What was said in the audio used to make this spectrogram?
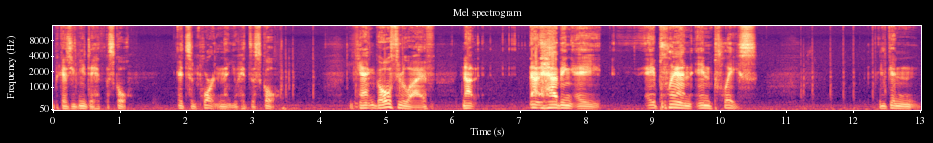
because you need to hit the goal. It's important that you hit the goal. You can't go through life not not having a a plan in place. You can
